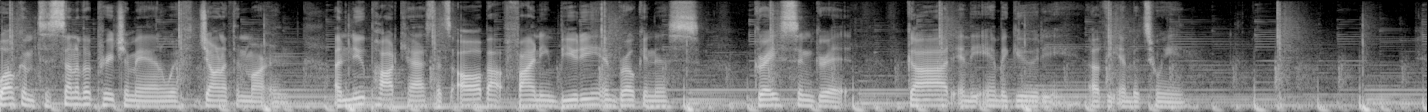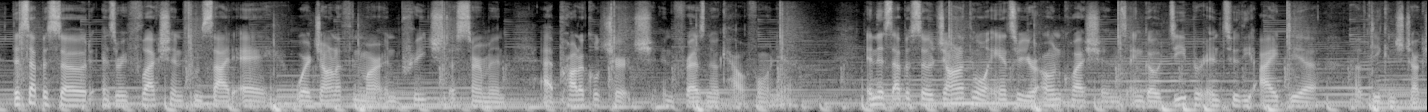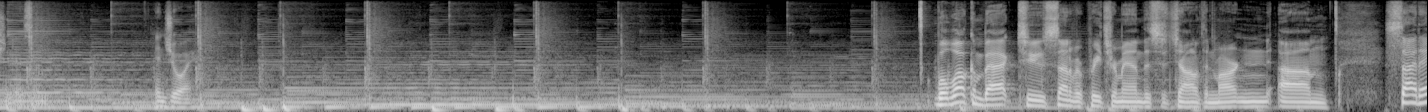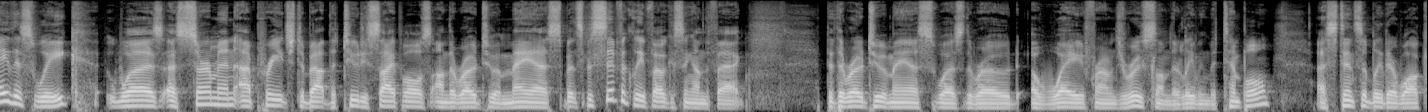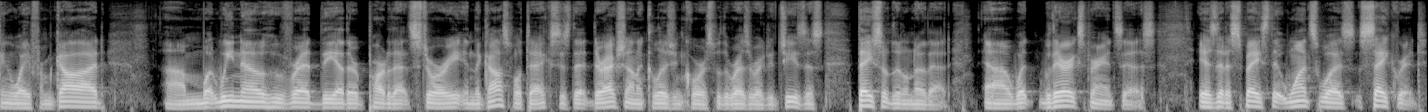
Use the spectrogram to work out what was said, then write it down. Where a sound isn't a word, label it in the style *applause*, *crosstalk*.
Welcome to Son of a Preacher Man with Jonathan Martin, a new podcast that's all about finding beauty in brokenness, grace and grit, God in the ambiguity of the in between. This episode is a reflection from Side A, where Jonathan Martin preached a sermon at Prodigal Church in Fresno, California. In this episode, Jonathan will answer your own questions and go deeper into the idea of deconstructionism. Enjoy. Well, welcome back to Son of a Preacher Man. This is Jonathan Martin. Um, side A this week was a sermon I preached about the two disciples on the road to Emmaus, but specifically focusing on the fact that the road to Emmaus was the road away from Jerusalem. They're leaving the temple. Ostensibly, they're walking away from God. Um, what we know who've read the other part of that story in the gospel text is that they're actually on a collision course with the resurrected Jesus. They certainly don't know that. Uh, what their experience is, is that a space that once was sacred,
